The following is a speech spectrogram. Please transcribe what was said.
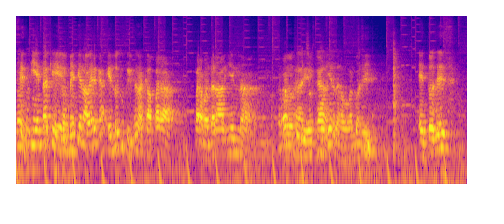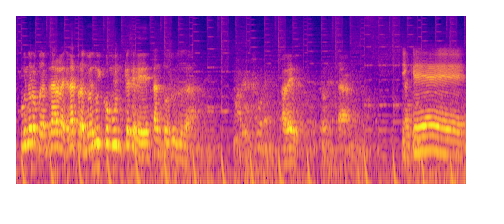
se entienda que vete a la verga es lo que utilizan acá para, para mandar a alguien a, a no sé, si sos chingada. como mierda o algo así. Entonces uno lo puede empezar a relacionar, pero no es muy común que se le den tantos usos a, a verga. Entonces está... ¿Y qué,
